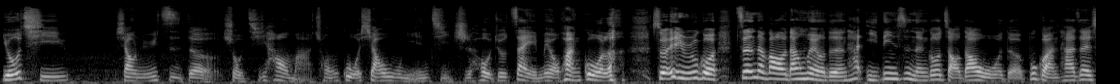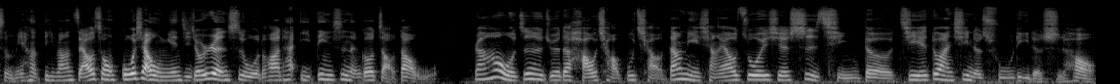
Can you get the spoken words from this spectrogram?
尤其小女子的手机号码，从国小五年级之后就再也没有换过了。所以，如果真的把我当朋友的人，他一定是能够找到我的，不管他在什么样的地方，只要从国小五年级就认识我的话，他一定是能够找到我。然后我真的觉得好巧不巧，当你想要做一些事情的阶段性的处理的时候，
